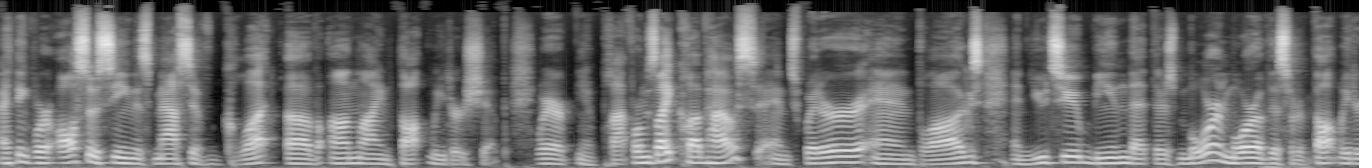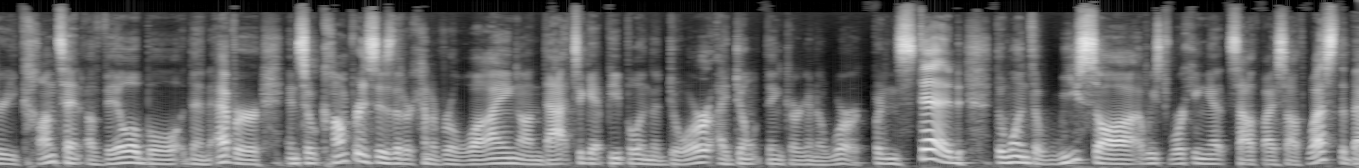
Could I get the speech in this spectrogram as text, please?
I think we're also seeing this massive glut of online thought leadership, where you know platforms like Clubhouse and Twitter and blogs and YouTube mean that there's more and more of this sort of thought leadery content available than ever. And so conferences that are kind of relying on that to get people in the door, I don't think are going to work. But instead, the ones that we saw, at least working at South by Southwest the best,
